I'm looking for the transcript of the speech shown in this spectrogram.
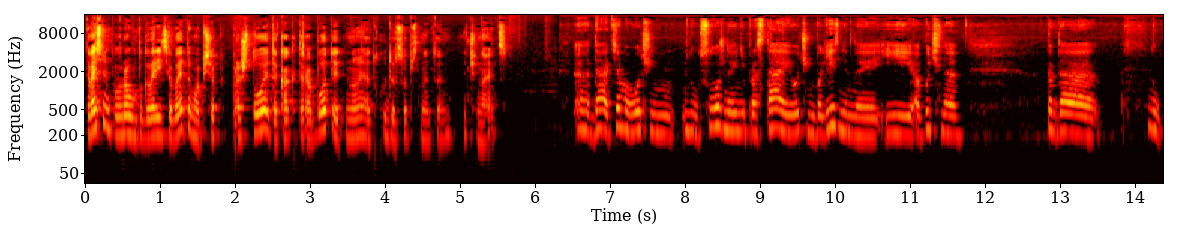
Давай сегодня попробуем поговорить об этом, вообще про что это, как это работает, ну и откуда, собственно, это начинается. Э, да, тема очень ну, сложная и непростая, и очень болезненная. И обычно, когда ну,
